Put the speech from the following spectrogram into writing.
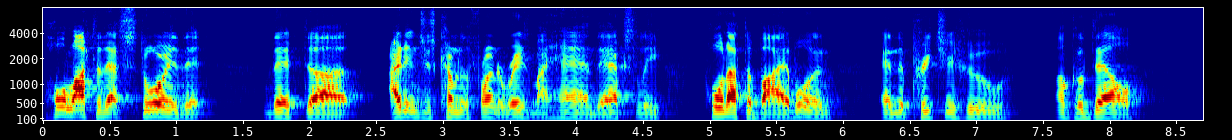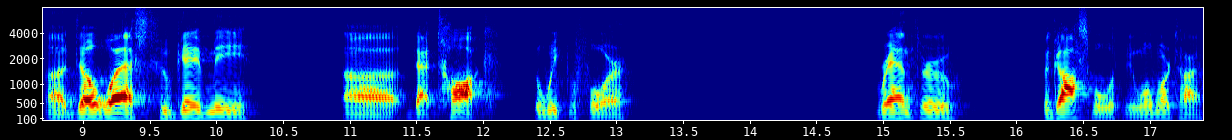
whole lot to that story that that uh, I didn't just come to the front and raise my hand. They actually pulled out the Bible and and the preacher who Uncle Dell uh, Dell West, who gave me uh, that talk the week before, ran through the gospel with me one more time.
